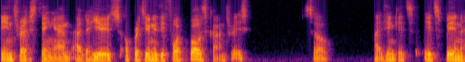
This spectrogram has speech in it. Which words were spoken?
interesting and, and a huge opportunity for both countries. So I think it's it's been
